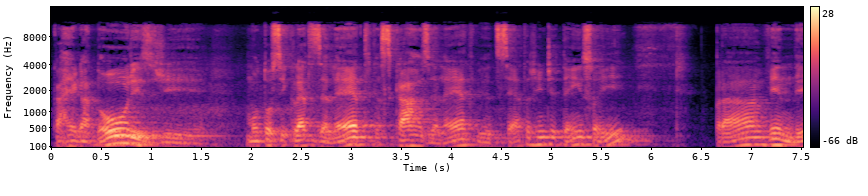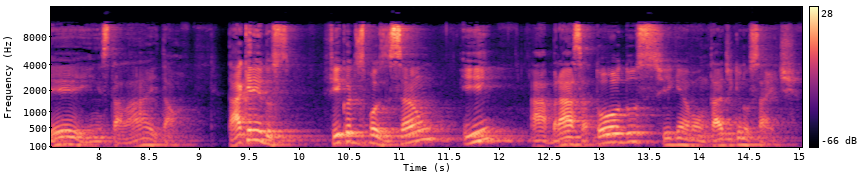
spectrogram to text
carregadores de motocicletas elétricas, carros elétricos, etc. A gente tem isso aí para vender e instalar e tal. Tá, queridos? Fico à disposição e abraço a todos. Fiquem à vontade aqui no site.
